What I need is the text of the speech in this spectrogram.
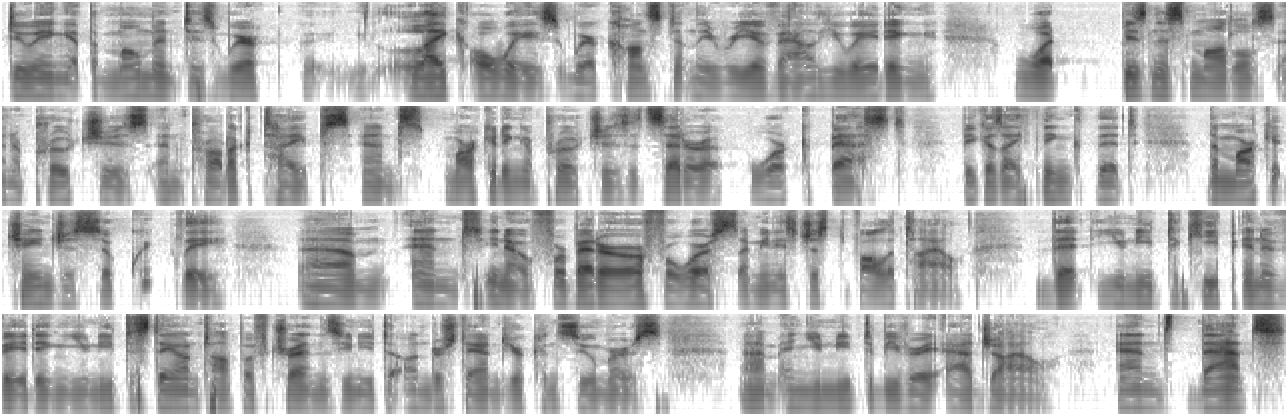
doing at the moment is we're, like always, we're constantly reevaluating what business models and approaches and product types and marketing approaches, et cetera, work best. Because I think that the market changes so quickly um, and you know, for better or for worse, I mean, it's just volatile. That you need to keep innovating, you need to stay on top of trends, you need to understand your consumers, um, and you need to be very agile. And that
